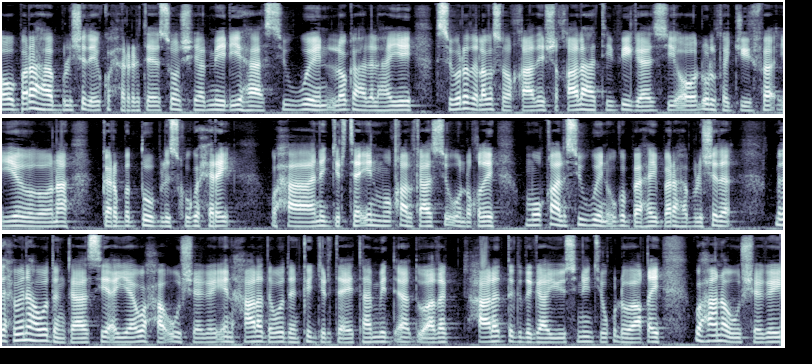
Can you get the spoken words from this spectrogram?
oo baraha bulshada ay ku xiriirtay ee social mediaha si weyn looga hadlahayay sawirada laga soo qaaday shaqaalaha tv-gaasi oo dhulka jiifa iyagoona garbaduub laiskugu xiray waxaana jirta in muuqaalkaasi uu noqday muuqaal si weyn uga baahay baraha bulshada. Madaxweynaha wadankaasi ayaa waxa uu sheegay in xaalada wadanka jirta ay tahay mid aada u adag xaalad deg dega ayuu isniintii ku dhawaaqay waxaana uu sheegay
